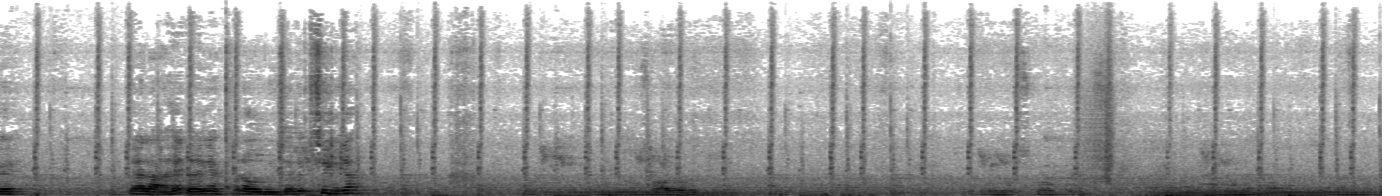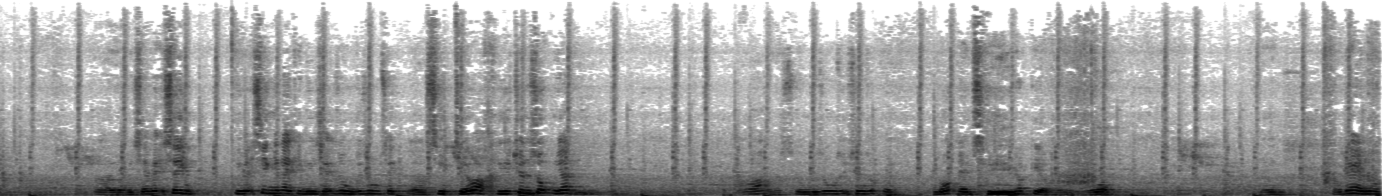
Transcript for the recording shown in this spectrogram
ok đây là hết rồi anh em bắt đầu mình sẽ vệ sinh nhá rồi rồi mình sẽ vệ sinh khi vệ sinh cái này thì mình sẽ dùng cái dung dịch uh, xịt chế hỏa khí chuyên dụng nhé đó dùng cái dung dịch chuyên dụng này nốt đèn xì các kiểu luôn đèn đen luôn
